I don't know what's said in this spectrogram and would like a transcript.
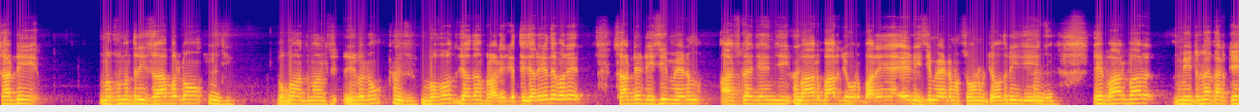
ਸਾਡੀ ਮੁੱਖ ਮੰਤਰੀ ਸਾਹਿਬ ਵੱਲੋਂ ਹਾਂਜੀ। ਭਗਵੰਤ ਮਾਨ ਜੀ ਵੱਲੋਂ ਹਾਂਜੀ। ਬਹੁਤ ਜ਼ਿਆਦਾ ਉਪਰਾਲੇ ਕੀਤੇ ਜਾ ਰਹੇ। ਇਹਦੇ ਬਾਰੇ ਸਾਡੇ ਡੀਸੀ ਮੈਡਮ ਆਸਕਾ ਜੈਨ ਜੀ ਬਾਰ-ਬਾਰ ਜ਼ੋਰ ਪਾ ਰਹੇ ਆ। ਇਹ ਡੀਸੀ ਮੈਡਮ ਸੋਨਮ ਚੌਧਰੀ ਜੀ ਹਾਂਜੀ। ਇਹ ਬਾਰ-ਬਾਰ ਮੀਟਿੰਗਾਂ ਕਰਕੇ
